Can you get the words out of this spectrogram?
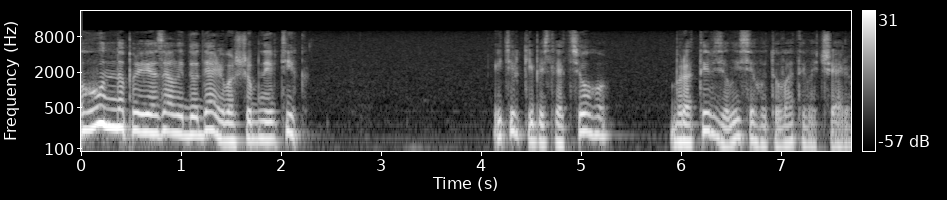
Гунна прив'язали до дерева, щоб не втік. І тільки після цього брати взялися готувати вечерю.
